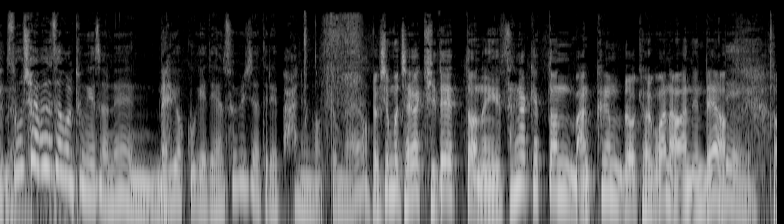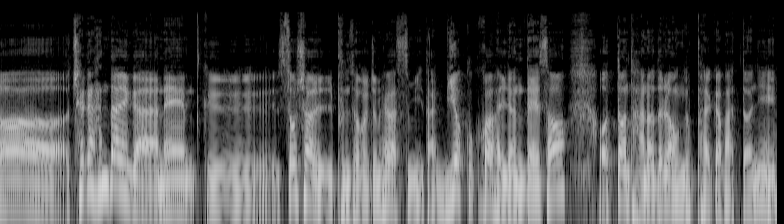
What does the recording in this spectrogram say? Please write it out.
네. 소셜 분석을 통해서는 네. 미역국에 대한 소비자들의 반응 어떤가요? 역시 뭐 제가 기대했던 생각했던 만큼 뭐 결과가 나왔는데요. 네. 어, 최근 한 달간의 그 소셜 분석을 좀 해봤습니다. 미역국과 관련돼서 어떤 단어들을 언급할까 봤더니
